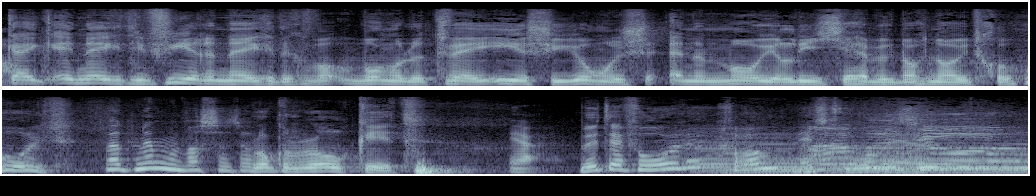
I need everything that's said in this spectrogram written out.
Kijk, in 1994 wo- wonnen er twee Ierse jongens... en een mooier liedje heb ik nog nooit gehoord. Welk nummer was dat ook? Rock'n'Roll Kid. ja. Wil je het even horen? Gewoon? Heeft gewonnen, ja.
